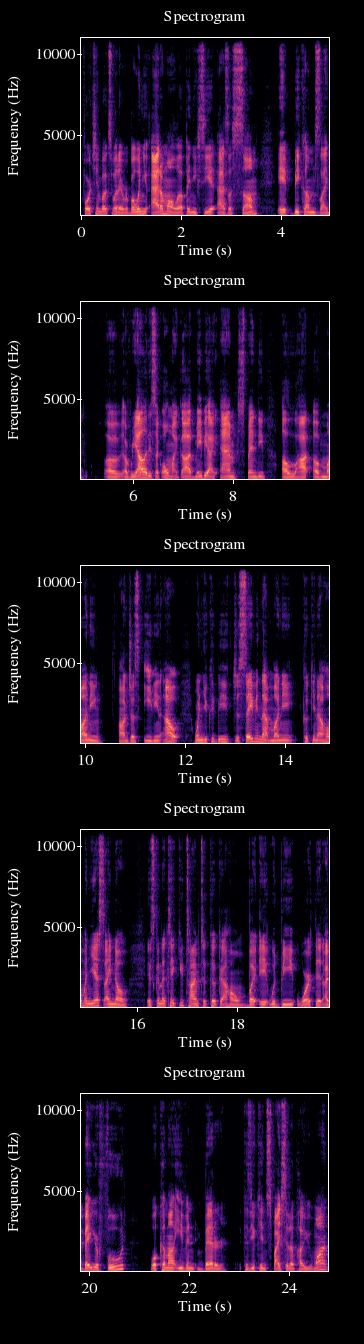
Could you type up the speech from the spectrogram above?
14 bucks, whatever. But when you add them all up and you see it as a sum, it becomes like a, a reality. It's like, oh my God, maybe I am spending a lot of money on just eating out when you could be just saving that money cooking at home. And yes, I know it's gonna take you time to cook at home, but it would be worth it. I bet your food will come out even better because you can spice it up how you want.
